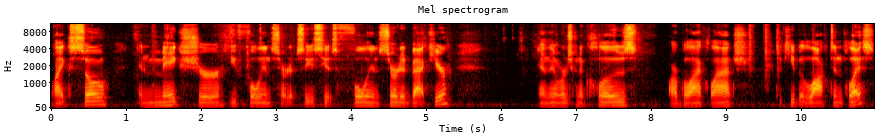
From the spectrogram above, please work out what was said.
like so and make sure you fully insert it. So you see it's fully inserted back here. And then we're just going to close our black latch to keep it locked in place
